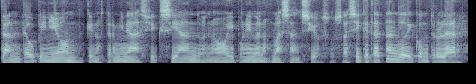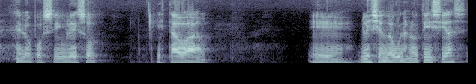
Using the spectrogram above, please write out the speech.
tanta opinión que nos termina asfixiando ¿no? y poniéndonos más ansiosos. Así que tratando de controlar en lo posible eso. Estaba eh, leyendo algunas noticias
